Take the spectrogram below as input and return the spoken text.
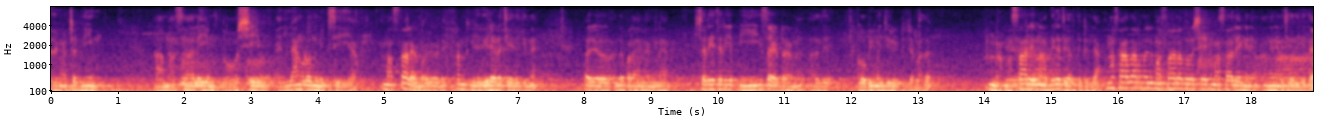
തേങ്ങാ ചട്നിയും ആ മസാലയും ദോശയും എല്ലാം കൂടെ ഒന്ന് മിക്സ് ചെയ്യുക. മസാല ഉണ്ട്? ഒരു ഡിഫറെന്റ് രീതിയിലാണ് ചെയ്തിരിക്കുന്നത്. ഒരു എന്താ പറയുക അങ്ങനെ ചെറിയ ചെറിയ പീസായിട്ടാണ് അതിൽ ഗോബി മഞ്ചൂരി ഇട്ടിട്ടുള്ളത്. ഉണ്ടോ മസാലയൊന്നും അധികം ചേർത്തിട്ടില്ല. നമ്മൾ സാധാരണ ഒരു മസാല ദോശയിൽ മസാല എങ്ങനെ അങ്ങനെയാണ് ചെയ്തിരിക്കുന്നത്.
